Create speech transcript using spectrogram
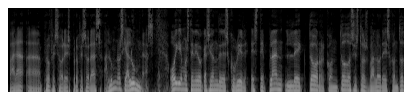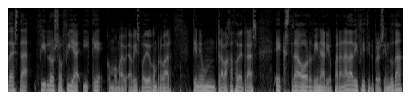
para ah, profesores, profesoras, alumnos y alumnas. Hoy hemos tenido ocasión de descubrir este plan lector con todos estos valores, con toda esta filosofía y que, como habéis podido comprobar, tiene un trabajazo detrás extraordinario. Para nada difícil, pero sin duda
